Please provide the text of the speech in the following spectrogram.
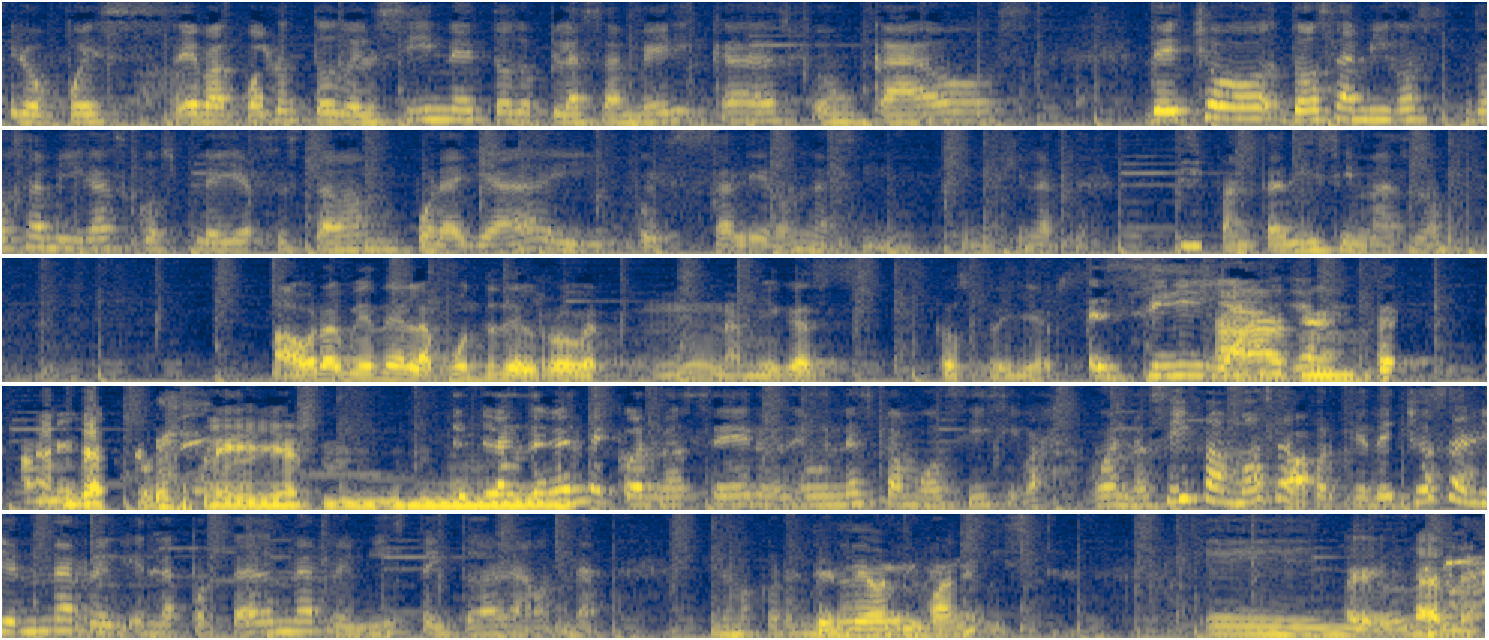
Pero pues evacuaron todo el cine, todo Plaza Américas, fue un caos. De hecho, dos amigos, dos amigas cosplayers estaban por allá y pues salieron así, imagínate, espantadísimas, ¿no? Ahora viene el apunte del Robert. Mm, amigas cosplayers. Sí, ya, Ah, ya. sí. Amigas cosplayers. mm. Las deben de conocer, una es famosísima. Bueno, sí, famosa Ah. porque de hecho salió en, una en la portada de una revista y toda la onda. No me acuerdo. ¿Tiene OnlyFans? Eh, no.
